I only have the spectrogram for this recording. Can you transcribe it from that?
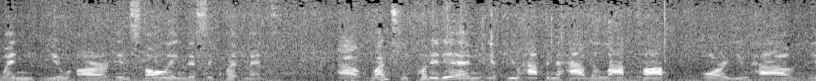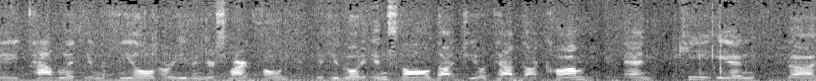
when you are installing this equipment, uh, once you put it in, if you happen to have a laptop or you have a tablet in the field or even your smartphone, if you go to install.geotab.com and key in the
